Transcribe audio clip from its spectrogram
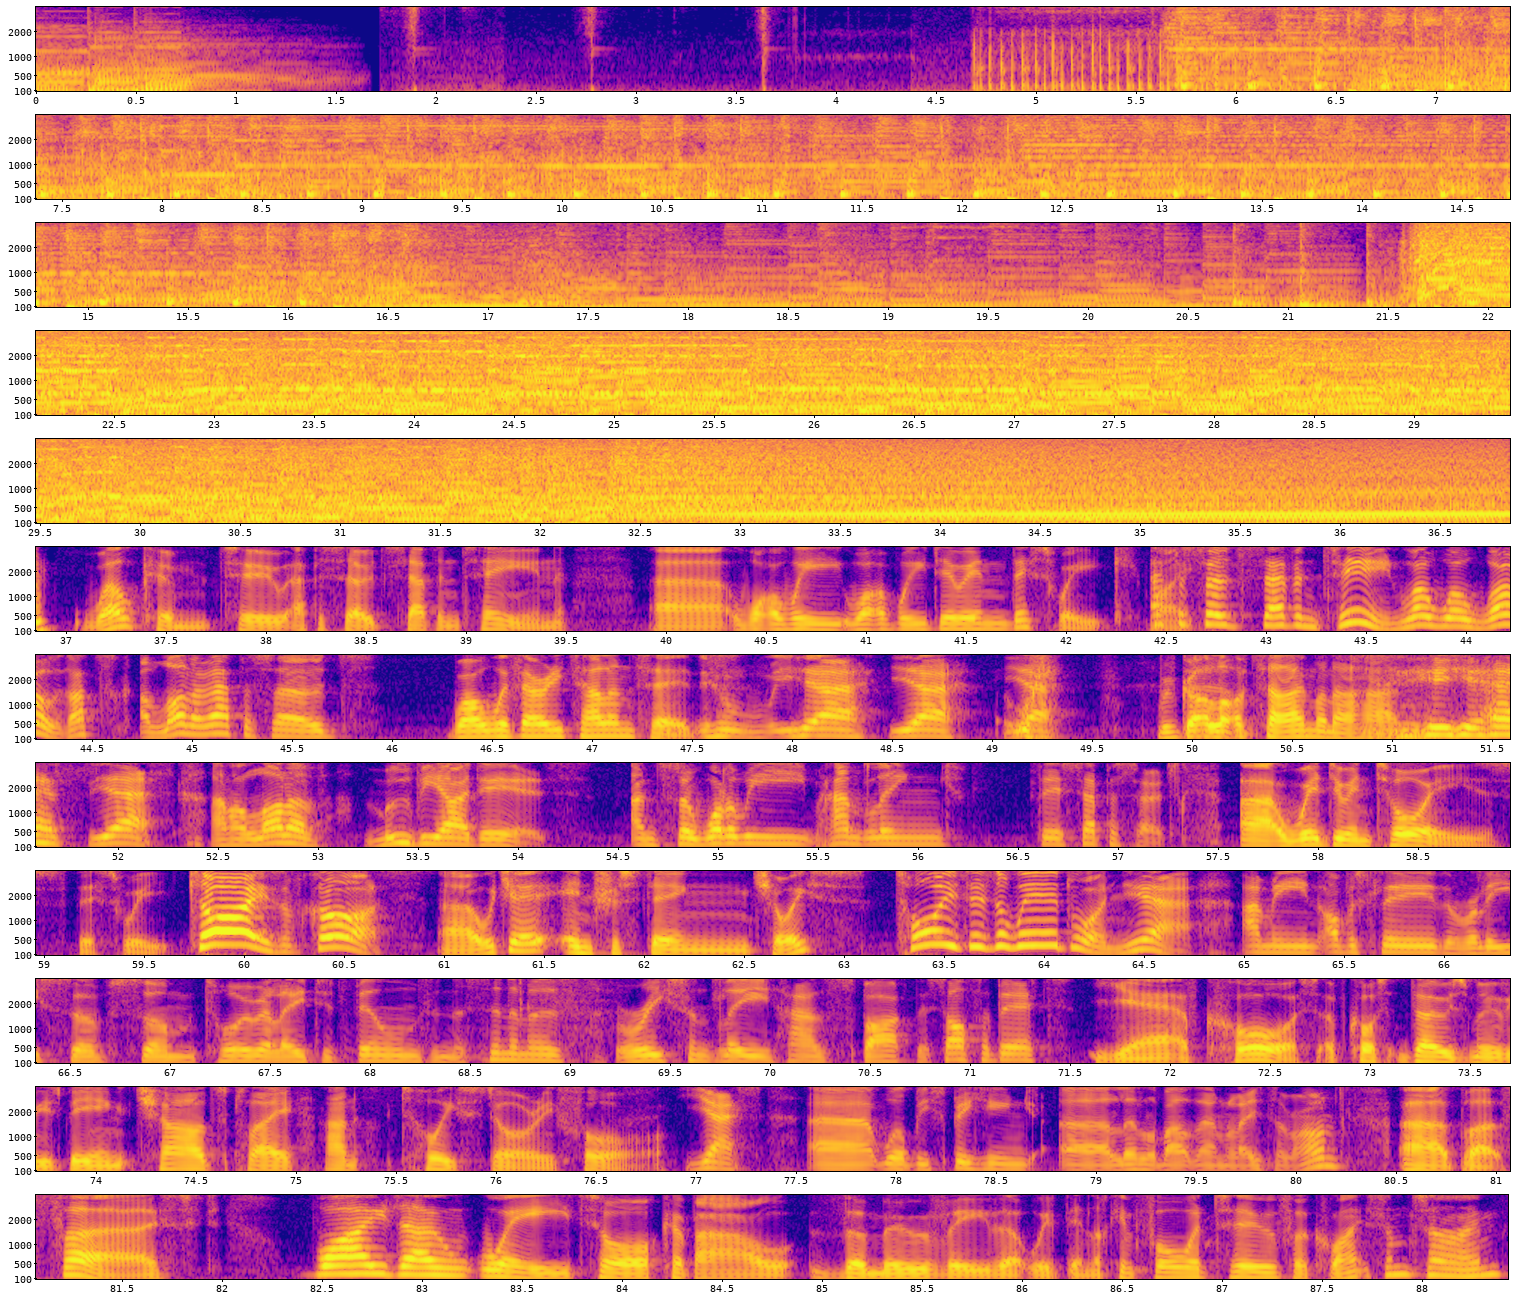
Welcome to episode seventeen. Uh, what are we? What are we doing this week? Mike? Episode 17. Whoa, whoa, whoa. That's a lot of episodes. Well, we're very talented. Yeah, yeah, yeah. We've got a lot of time on our hands. yes, yes. And a lot of movie ideas. And so, what are we handling this episode? Uh, we're doing toys this week, Toys, of course. uh, which are interesting choice. Toys is a weird one, yeah. I mean, obviously, the release of some toy related films in the cinemas recently has sparked this off a bit. Yeah, of course, of course. Those movies being Child's Play and Toy Story Four. Yes, uh, we'll be speaking a little about them later on. Uh, but first, why don't we talk about the movie that we've been looking forward to for quite some time?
